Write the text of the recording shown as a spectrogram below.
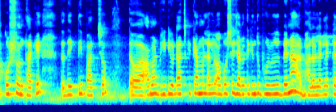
আকর্ষণ থাকে, তো দেখতেই পাচ্ছ। তো আমার ভিডিওটা আজকে কেমন লাগল অবশ্যই জানাতে কিন্তু ভুলবে না, আর ভালো লাগলে একটা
